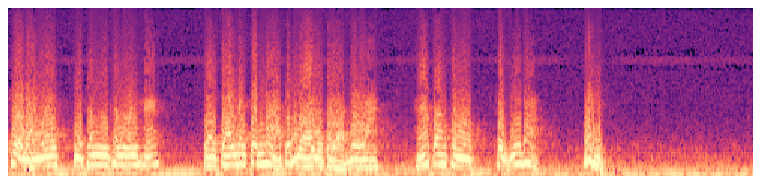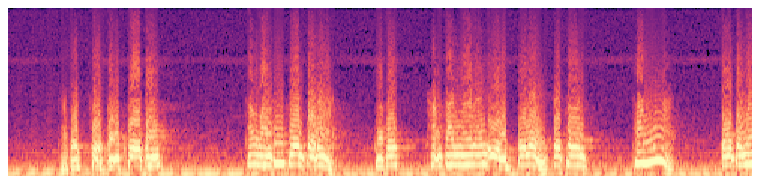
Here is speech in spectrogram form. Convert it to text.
เชื่ออย่างไรในคำนึงคำนวณหาใจใจมันเป็นหน้าเป็นแย่อยู่ตลอดเวลา หาความสงบสุขไม่ได้ถ้าไปพูดกันคุยกัน ทั้งวันทั้งคืนก็ได้ถ้าไปทำการงานอันอื่นไปเล่นไปเพลินทำได้แต่จะมา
